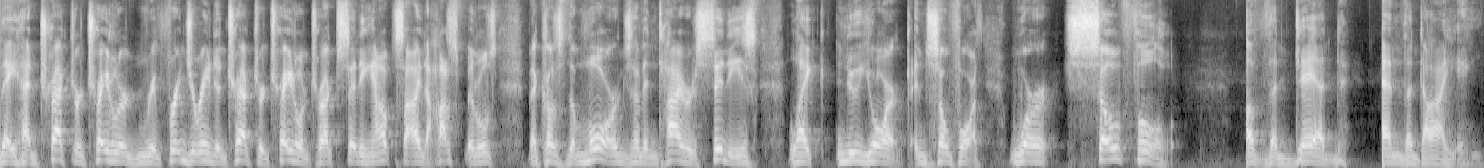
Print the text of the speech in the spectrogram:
they had tractor trailer, refrigerated tractor trailer trucks sitting outside hospitals because the morgues of entire cities like New York and so forth were so full of the dead and the dying.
